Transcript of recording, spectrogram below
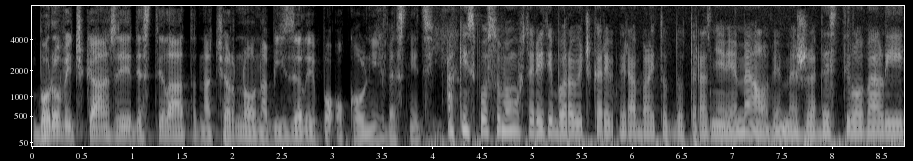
Borovičkáři destilát na černo nabízeli po okolních vesnicích. Akým spôsobom vtedy tí borovičkári vyrábali, to doteraz nevieme, ale vieme, že destilovali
